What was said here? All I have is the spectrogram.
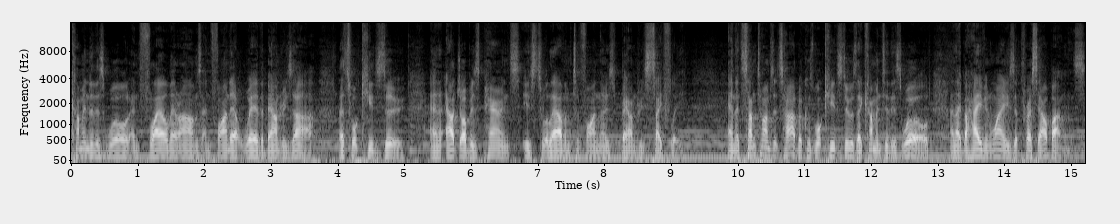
come into this world and flail their arms and find out where the boundaries are. That's what kids do. And our job as parents is to allow them to find those boundaries safely. And it's sometimes it's hard because what kids do is they come into this world and they behave in ways that press our buttons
